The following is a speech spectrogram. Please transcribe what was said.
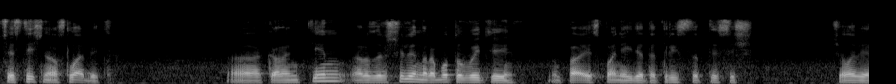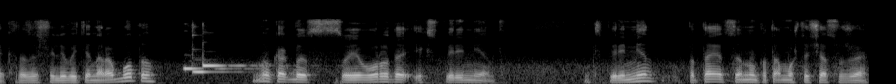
частично ослабить э, карантин, разрешили на работу выйти ну, по Испании где-то 300 тысяч человек разрешили выйти на работу. Ну, как бы своего рода эксперимент. Эксперимент пытаются, ну, потому что сейчас уже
